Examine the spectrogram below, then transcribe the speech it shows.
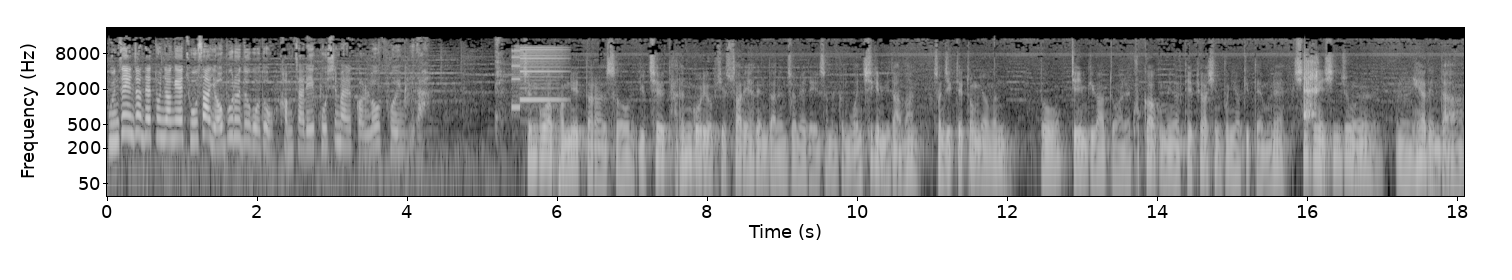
문재인 전 대통령의 조사 여부를 두고도 검찰이 고심할 걸로 보입니다. 증거와 법리에 따라서 일체 다른 고려 없이 수사를 해야 된다는 점에 대해서는 그건 원칙입니다만 전직 대통령은 또 재임 기간 동안에 국가와 국민을 대표하신 분이었기 때문에 신중에 신중을 음, 해야 된다.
